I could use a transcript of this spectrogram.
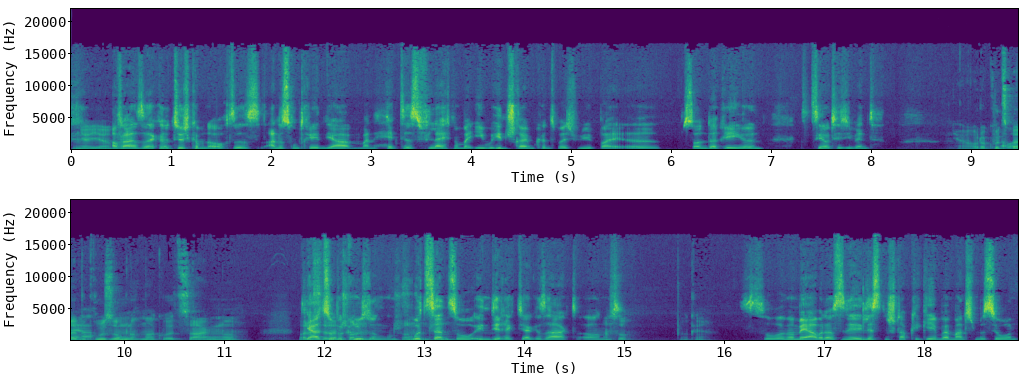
Ja, ja. Auf der anderen Seite, natürlich kann man auch das andersrum drehen. Ja, man hätte es vielleicht nochmal irgendwo hinschreiben können, zum Beispiel bei äh, Sonderregeln, Xenotech-Event. Ja, oder kurz Aber bei der ja. Begrüßung nochmal kurz sagen, ne? Weil Ja, zur Begrüßung wurde es dann so indirekt ja gesagt. Und Ach so. Okay. so immer mehr, aber da sind ja die Listen schnapp gegeben bei manchen Missionen.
